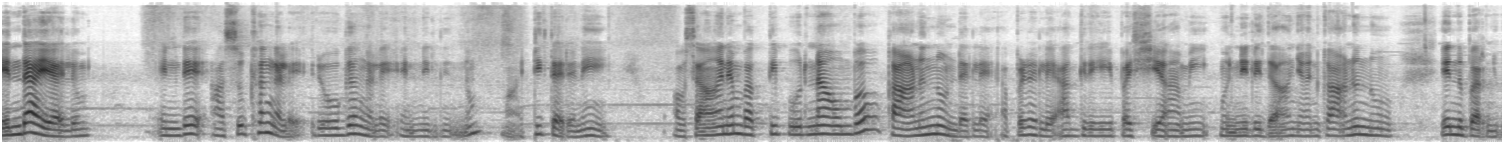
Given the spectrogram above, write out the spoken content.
എന്തായാലും എന്റെ അസുഖങ്ങളെ രോഗങ്ങളെ എന്നിൽ നിന്നും മാറ്റിത്തരണേ. അവസാനം ഭക്തി പൂർണമാവുമ്പോൾ കാണുന്നുണ്ടല്ലേ? അപ്പോഴല്ലേ അഗ്രേ പശ്യാമി മുന്നിലിതാ ഞാൻ കാണുന്നു എന്ന് പറഞ്ഞു.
